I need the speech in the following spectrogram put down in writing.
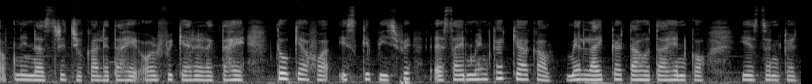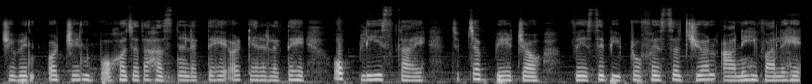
अपनी नज़रें झुका लेता है और फिर कहने लगता है तो क्या हुआ? इसके पीछे असाइनमेंट का क्या काम? मैं लाइक करता होता है इनको। ये सुनकर जुबिन और जिन बहुत ज़्यादा हंसने लगते हैं और कहने लगते हैं, ओ प्लीज़ काय चुपचाप बैठ जाओ। वैसे भी प्रोफेसर जॉन आने ही वाले हैं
